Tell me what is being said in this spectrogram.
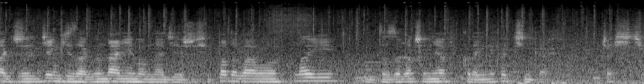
Także dzięki za oglądanie, mam nadzieję, że się podobało. No i do zobaczenia w kolejnych odcinkach. Cześć.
